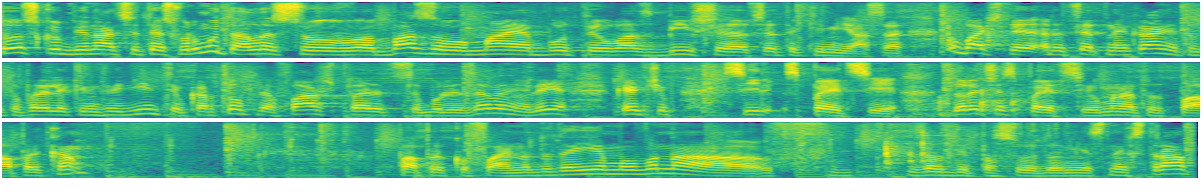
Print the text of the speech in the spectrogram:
Тож комбінацію теж формуйте, але ж в базово має бути у вас більше все-таки м'яса. Ви бачите рецепт на екрані, тобто перелік інгредієнтів, картопля, фарш, перець, цибулі, зелень, олія, кетчуп, сіль, спеції. До речі, спеції. У мене тут паприка. Паприку файно додаємо. Вона завжди пасує до м'ясних страв.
